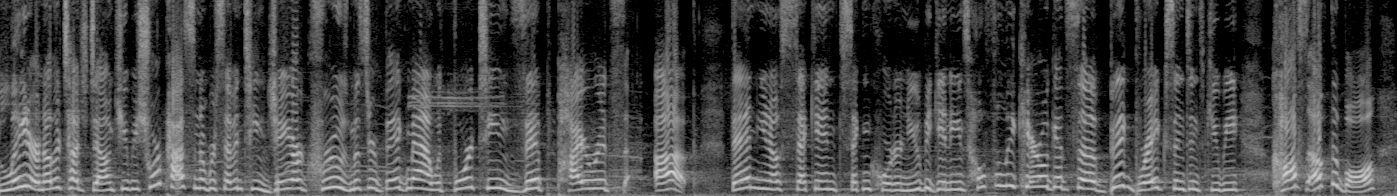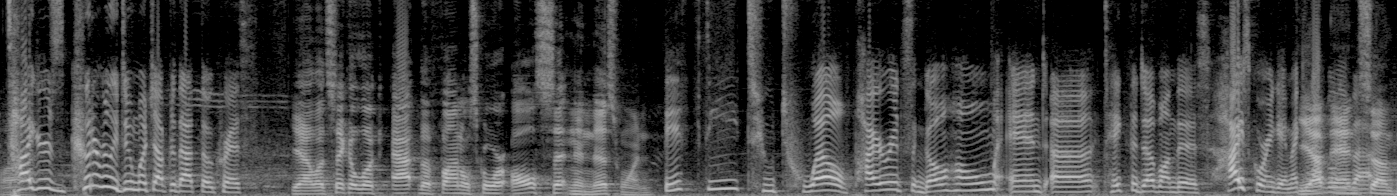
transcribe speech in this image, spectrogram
Later, another touchdown. QB short pass to number 17, J.R. Cruz, Mr. Big Man with 14 zip Pirates up. Then, you know, second second quarter, new beginnings. Hopefully, Carroll gets a big break. Sinton's QB coughs up the ball. Wow. Tigers couldn't really do much after that, though, Chris. Yeah, let's take a look at the final score, all sitting in this one. 50 to 12. Pirates go home and uh, take the dub on this. High scoring game. I cannot yep, believe and that. and some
